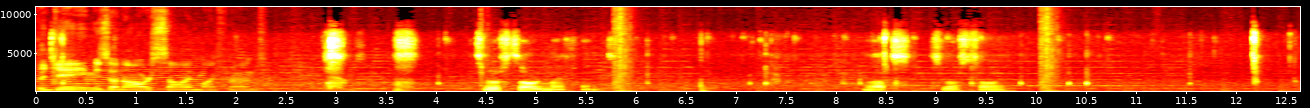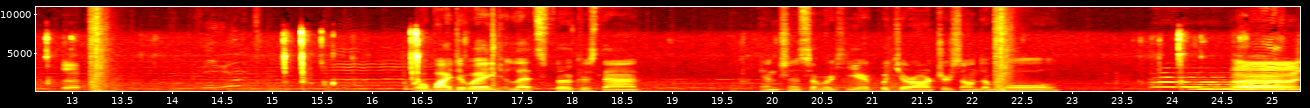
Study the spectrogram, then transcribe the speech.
The game is on our side, my friend. True story, my friend. That's true story. Oh, by the way, let's focus that entrance over here. Put your archers on the wall. uh,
